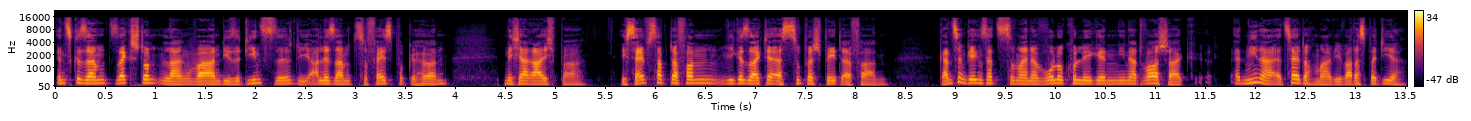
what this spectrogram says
Insgesamt sechs Stunden lang waren diese Dienste, die allesamt zu Facebook gehören, nicht erreichbar. Ich selbst habe davon, wie gesagt, ja erst super spät erfahren. Ganz im Gegensatz zu meiner Volo-Kollegin Nina Dworschak. Äh, Nina, erzähl doch mal, wie war das bei dir?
